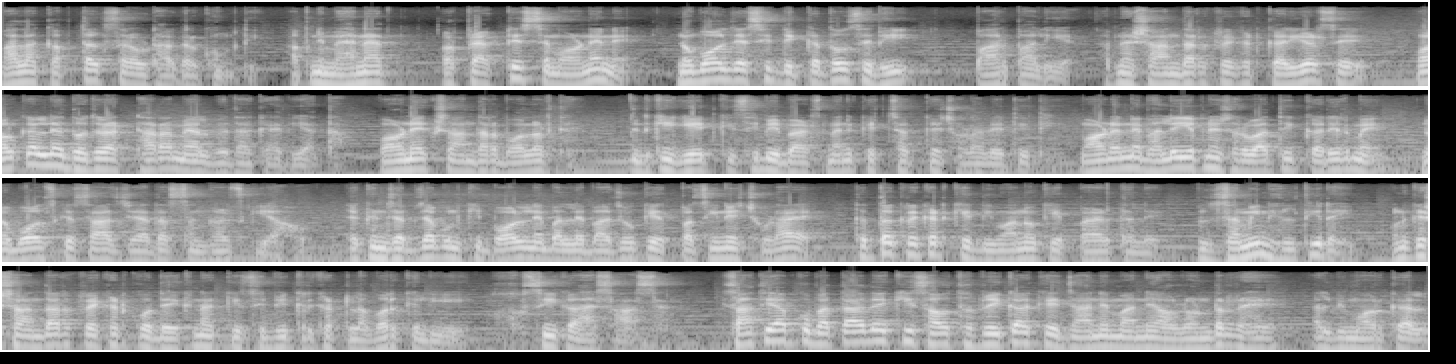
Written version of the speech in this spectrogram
भाला कब तक सर उठाकर घूमती। अपनी मेहनत और प्रैक्टिस से मोड़ने ने नो बॉल जैसी दिक्कतों से भी पार पा लिया अपने शानदार क्रिकेट करियर से मॉर्कल ने 2018 में अलविदा कह दिया था। मौर्ने एक शानदार बॉलर थे, जिनकी गेंद किसी भी बैट्समैन के छक्के छोड़ा देती थी। मौर्ने ने भले ही अपने शुरुआती करियर में नो बॉल्स के साथ ज़्यादा संघर्ष किया हो, लेकिन जब जब उनकी बॉल ने बल्लेबाजों के पसीने छुड़ाए, तब तक क्रिकेट के दीवानों के पैर तले, ज़मीन हिलती रही। उनके शानदार क्रिकेट को देखना किसी भी क्रिकेट लवर के लिए खुशी का एहसास है। साथ ही आपको बता दें कि साउथ अफ्रीका के जाने माने ऑलराउंडर रहे अल्बी मॉर्कल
